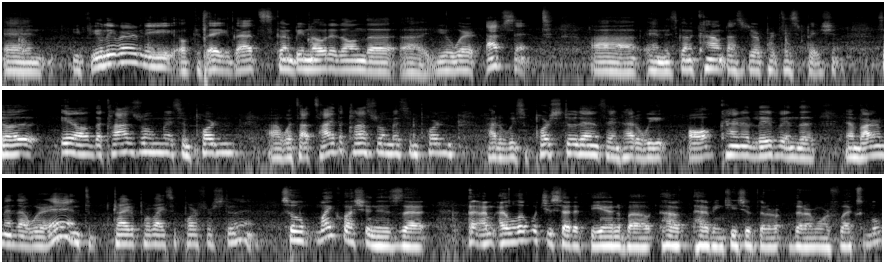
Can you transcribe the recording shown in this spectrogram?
And if you leave early, okay, that's going to be noted on the uh, you were absent, uh, and it's going to count as your participation. So you know the classroom is important. Uh, what's outside the classroom is important. How do we support students, and how do we all kind of live in the environment that we're in to try to provide support for students? So my question is that I, I'm- love what you said at the end about how, having teachers that are that are more flexible.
